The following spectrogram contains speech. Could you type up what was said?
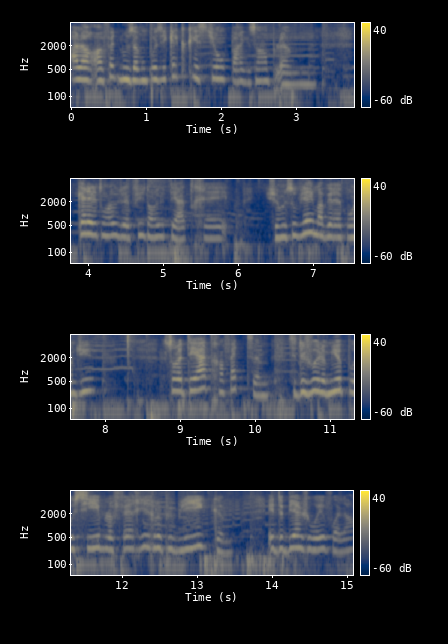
Alors, en fait, nous avons posé quelques questions. Par exemple, euh, quel est ton plus dans le théâtre? Et Je me souviens, il m'avait répondu sur le théâtre, en fait, c'est de jouer le mieux possible, faire rire le public et de bien jouer, voilà.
